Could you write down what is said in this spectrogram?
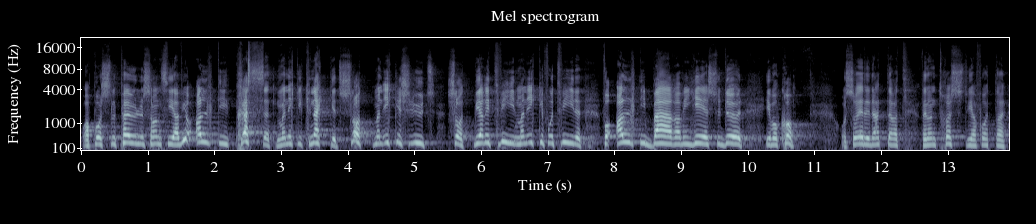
Og Apostel Paulus han sier vi har alltid presset, men ikke knekket, slått, men ikke utslått. Vi er i tvil, men ikke fortvilet, for alltid bærer vi Jesu død i vår kropp. Og så er det dette at ved den trøst vi har fått av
